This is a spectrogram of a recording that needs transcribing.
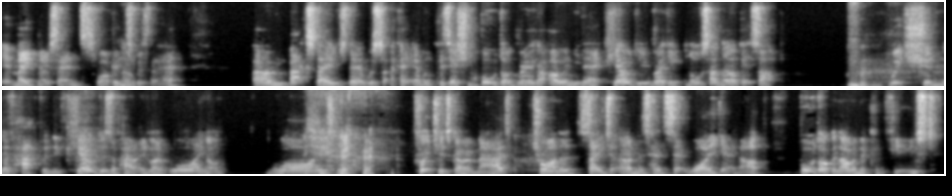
it made no sense why Vince was there. Um, backstage, there was okay, every position, Bulldog, ready to go. Owen, you're there. Chioda, you ready? And all of a sudden, Earl gets up, which shouldn't have happened. And Chioda's apparently like, whoa, hang on. Why is? Yeah. Pritchard's going mad, trying to say to Earl in his headset, why are you getting up? Bulldog and Owen are confused.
